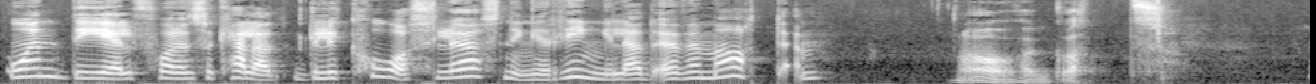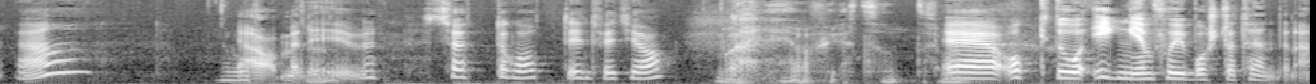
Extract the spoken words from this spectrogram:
och en del får en så kallad glukoslösning ringlad över maten. Åh, vad gott. Ja, Ja, men det är ju sött och gott, inte vet jag. Nej, jag vet inte. Eh, och då ingen får ju borsta tänderna.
